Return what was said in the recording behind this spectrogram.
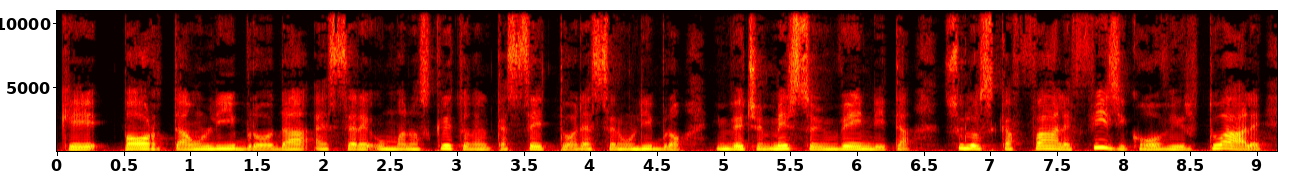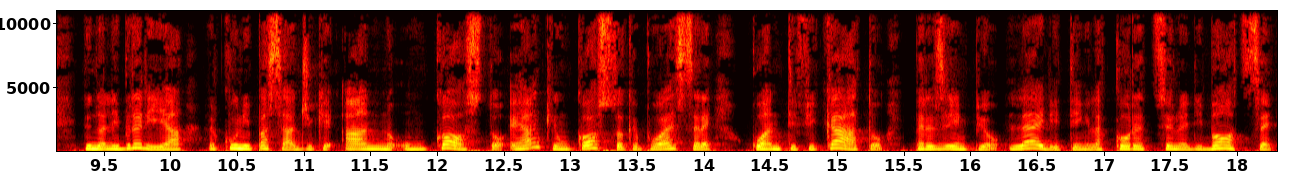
che porta un libro da essere un manoscritto nel cassetto ad essere un libro invece messo in vendita sullo scaffale fisico o virtuale di una libreria, alcuni passaggi che hanno un costo e anche un costo che può essere quantificato, per esempio l'editing, la correzione di bozze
